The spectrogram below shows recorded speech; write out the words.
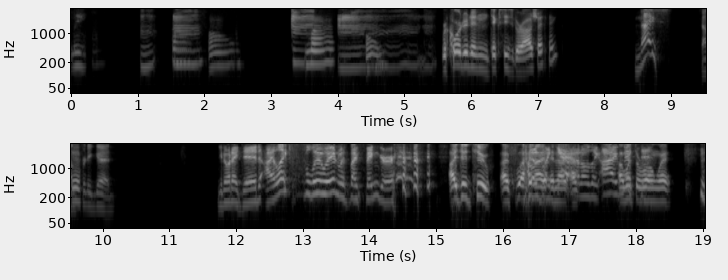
Lean Mm, mm, on my- mm. Recorded in Dixie's garage, I think. Nice. Sounds Yeah. pretty good. You know what I did? I like flew in with my finger. I did too. I, fl- I was like, and yeah, I, and I was like, I, I, I went the it. wrong way.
